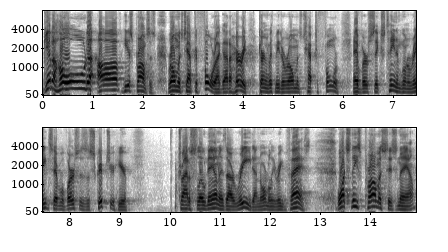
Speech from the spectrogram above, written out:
get a hold of his promises. Romans chapter 4, I got to hurry. Turn with me to Romans chapter 4 at verse 16. I'm going to read several verses of scripture here. Try to slow down as I read. I normally read fast. Watch these promises now.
